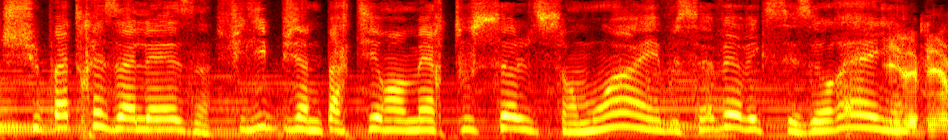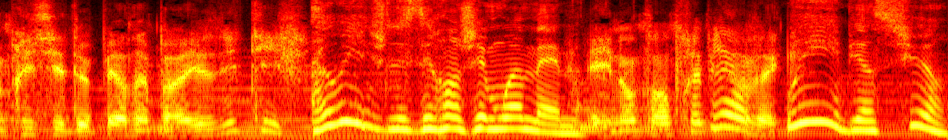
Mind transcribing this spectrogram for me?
Je suis pas très à l'aise. Philippe vient de partir en mer tout seul sans moi et vous savez avec ses oreilles. Il a bien pris ses deux paires d'appareils auditifs. Ah oui, je les ai rangés moi-même. Et il entend très bien avec. Oui, bien sûr.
